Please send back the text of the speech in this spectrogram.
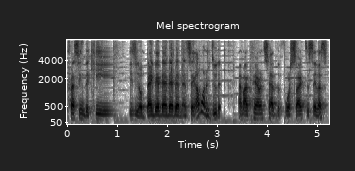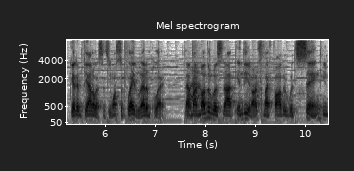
pressing the keys, you know, bang, bang, bang, bang, bang, and saying, "I want to do that." And my parents had the foresight to say, "Let's get him piano lessons. He wants to play, let him play." Now, wow. my mother was not in the arts. My father would sing. He,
